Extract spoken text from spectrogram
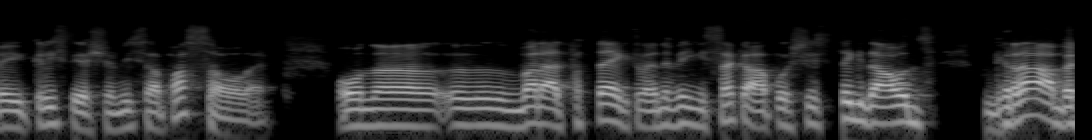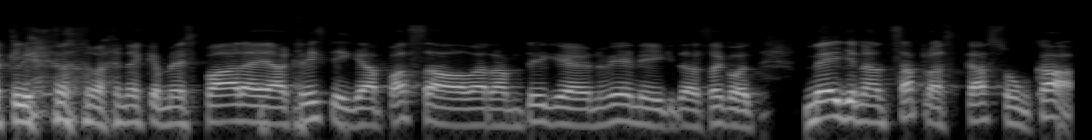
arī kristiešiem visā pasaulē. Un eh, varētu pat teikt, vai ne viņi sakāpuši tik daudz grābekļi, ne, ka mēs pārējā kristīgā pasaulē varam tikai un vienīgi sakot, mēģināt saprast, kas un kā.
